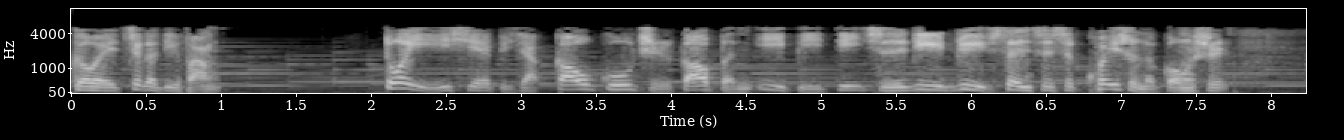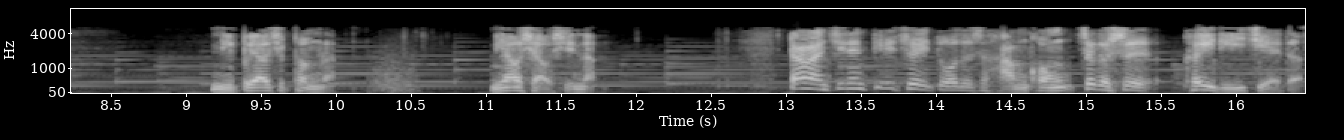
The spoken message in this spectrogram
各位这个地方对于一些比较高估值、高本益比、低值利率，甚至是亏损的公司，你不要去碰了，你要小心了。当然，今天跌最多的是航空，这个是可以理解的。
